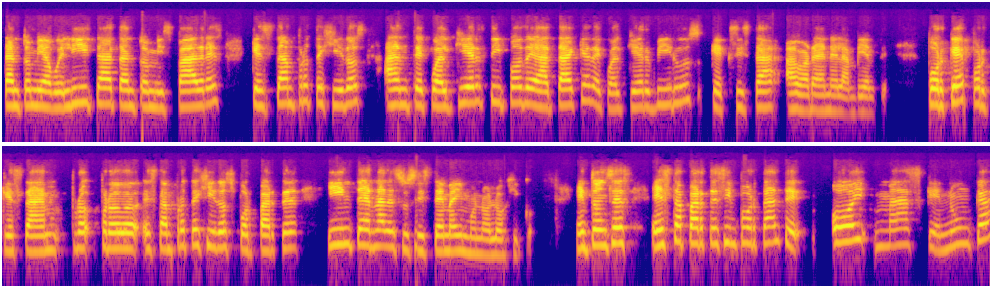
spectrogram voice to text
tanto mi abuelita, tanto mis padres, que están protegidos ante cualquier tipo de ataque de cualquier virus que exista ahora en el ambiente. ¿Por qué? Porque están, están protegidos por parte interna de su sistema inmunológico. Entonces, esta parte es importante. Hoy más que nunca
